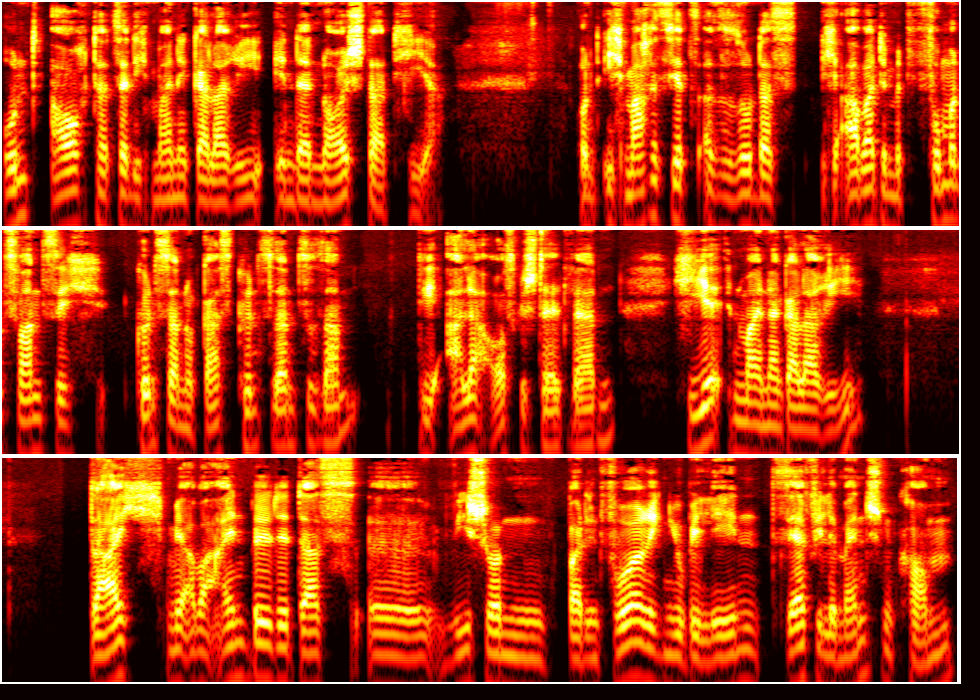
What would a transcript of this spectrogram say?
und auch tatsächlich meine Galerie in der Neustadt hier. Und ich mache es jetzt also so, dass ich arbeite mit 25 Künstlern und Gastkünstlern zusammen, die alle ausgestellt werden, hier in meiner Galerie. Da ich mir aber einbilde, dass, äh, wie schon bei den vorherigen Jubiläen, sehr viele Menschen kommen,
